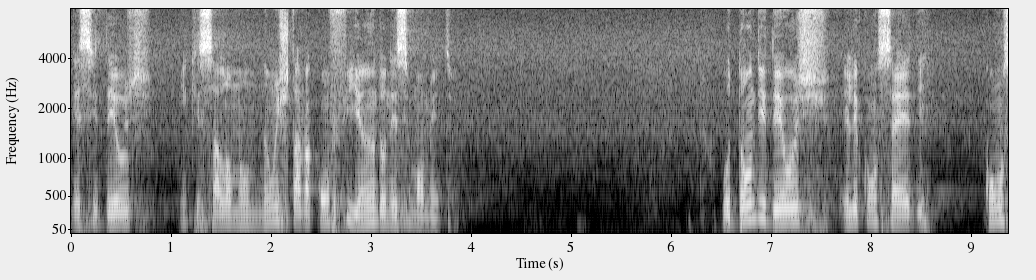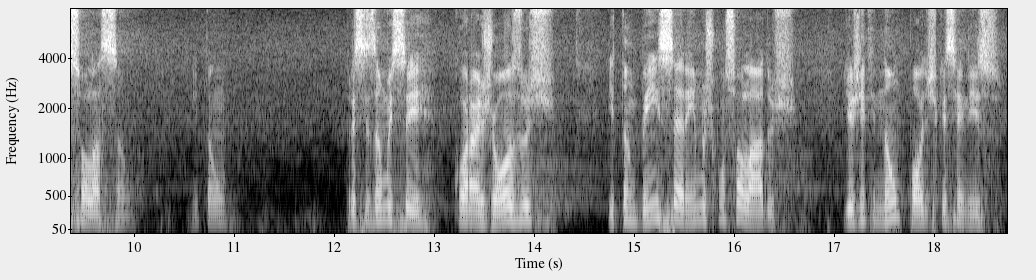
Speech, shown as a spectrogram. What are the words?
nesse Deus em que Salomão não estava confiando nesse momento. O dom de Deus, ele concede consolação. Então, precisamos ser corajosos e também seremos consolados. E a gente não pode esquecer nisso.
